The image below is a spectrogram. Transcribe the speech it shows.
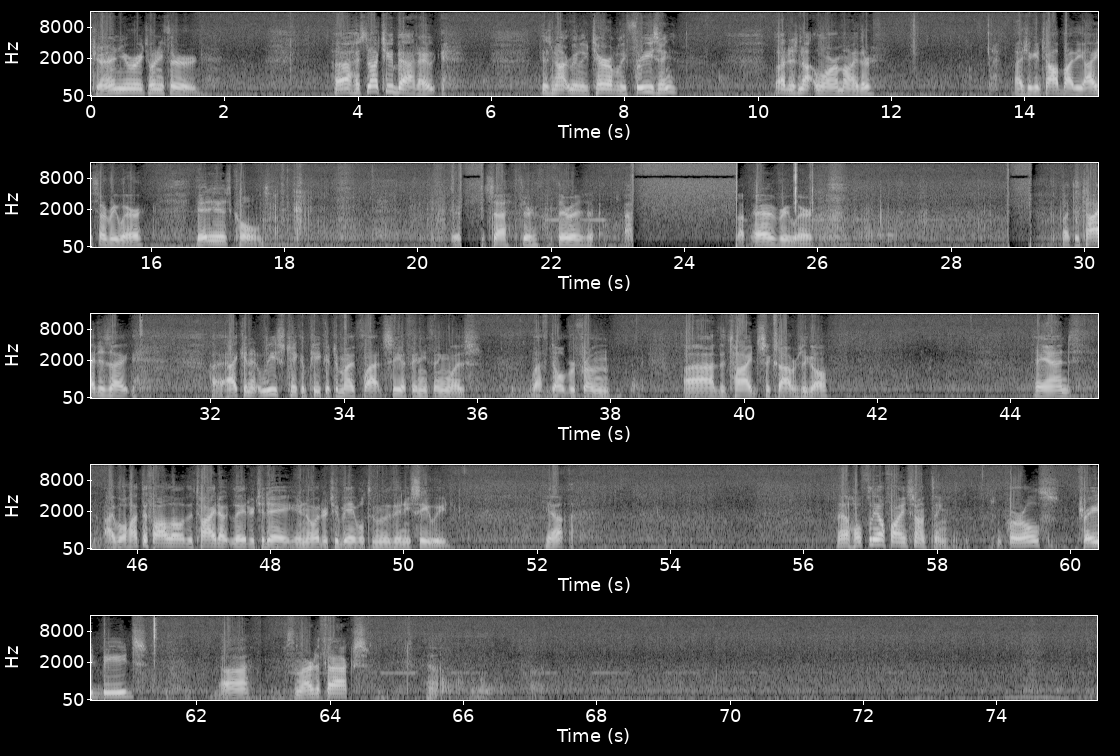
January 23rd. Uh, it's not too bad out. It's not really terribly freezing, but it's not warm either. As you can tell by the ice everywhere, it is cold. It's, uh, there, there is a, up everywhere. But the tide is out. I can at least take a peek at the mud flat, see if anything was left over from uh, the tide six hours ago. And I will have to follow the tide out later today in order to be able to move any seaweed. Yeah. Well, hopefully I'll find something some pearls, trade beads, uh, some artifacts. Yeah.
